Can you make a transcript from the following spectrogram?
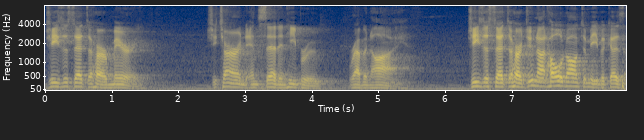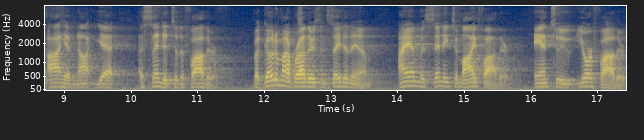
Jesus said to her, Mary. She turned and said in Hebrew, Rabboni. Jesus said to her, Do not hold on to me, because I have not yet ascended to the Father. But go to my brothers and say to them, I am ascending to my Father and to your Father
